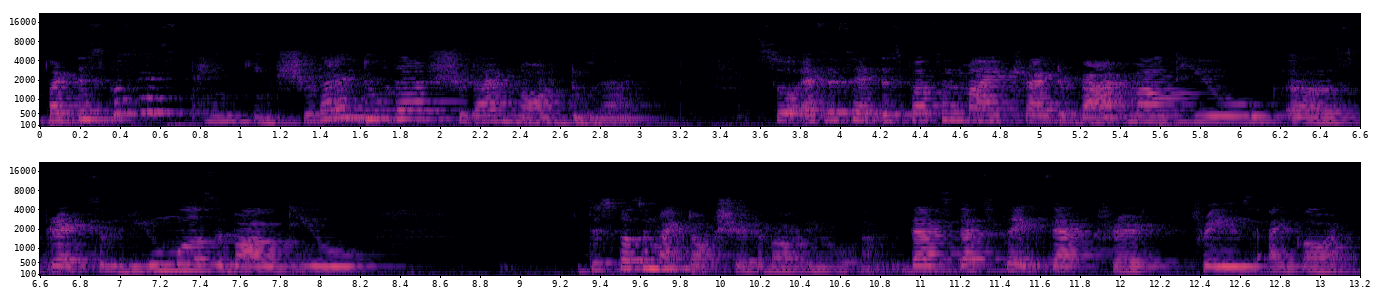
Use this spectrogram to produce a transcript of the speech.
But this person is thinking, should I do that? Should I not do that? So as I said, this person might try to badmouth you, uh, spread some rumors about you. This person might talk shit about you. Um, that's that's the exact phrase I got.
